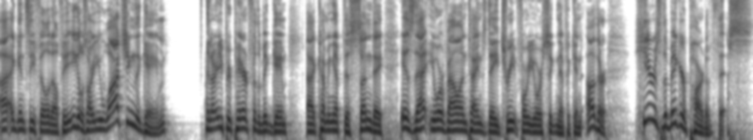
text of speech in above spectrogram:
uh, against the Philadelphia Eagles. Are you watching the game? And are you prepared for the big game uh, coming up this Sunday? Is that your Valentine's Day treat for your significant other? Here's the bigger part of this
